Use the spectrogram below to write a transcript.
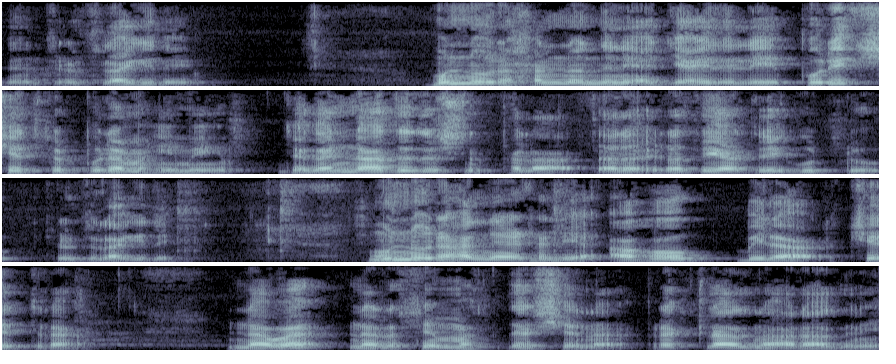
ಇದನ್ನು ತಿಳಿಸಲಾಗಿದೆ. ಮುನ್ನೂರ ಹನ್ನೊಂದನೇ ಅಧ್ಯಾಯದಲ್ಲಿ ಪುರಿ ಕ್ಷೇತ್ರ ಪುರ ಮಹಿಮೆ, ಜಗನ್ನಾಥ ದರ್ಶನ ಫಲ ತರ ರಥಯಾತ್ರೆಯ ಗುಟ್ಟು ತಿಳಿಸಲಾಗಿದೆ. ಮುನ್ನೂರ ಹನ್ನೆರಡರಲ್ಲಿ ಅಹೋಬಿಲ ಕ್ಷೇತ್ರ, ನವ ನರಸಿಂಹ ದರ್ಶನ, ಪ್ರಹ್ಲಾದನ ಆರಾಧನೆ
